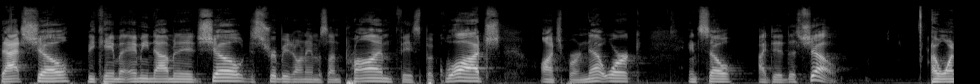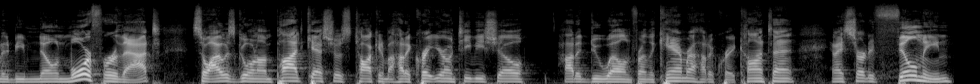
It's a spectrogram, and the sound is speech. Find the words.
That show became an Emmy nominated show, distributed on Amazon Prime, Facebook Watch, Entrepreneur Network. And so I did the show. I wanted to be known more for that. So I was going on podcast shows talking about how to create your own TV show, how to do well in front of the camera, how to create content. And I started filming.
